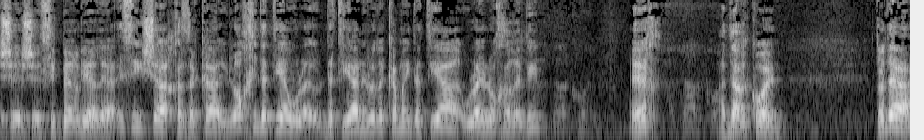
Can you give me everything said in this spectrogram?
שסיפר לי עליה, איזה אישה חזקה, היא לא הכי דתייה, אולי דתייה, אני לא יודע כמה היא דתייה, אולי לא חרדית. הדר כהן. איך? הדר כהן. אתה יודע,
